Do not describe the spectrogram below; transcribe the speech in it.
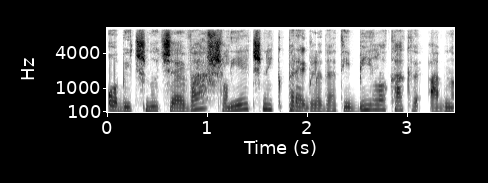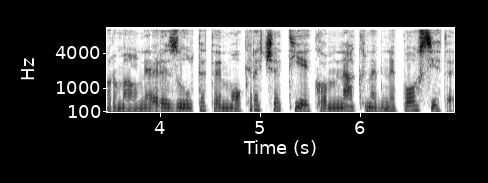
Obično će vaš liječnik pregledati bilo kakve abnormalne rezultate mokraće tijekom naknadne posjete.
